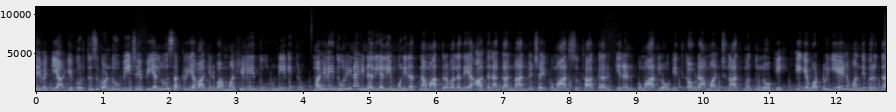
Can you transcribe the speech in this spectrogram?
ಸೇವಕಿಯಾಗಿ ಗುರುತಿಸಿಕೊಂಡು ಬಿಜೆಪಿಯಲ್ಲೂ ಸಕ್ರಿಯವಾಗಿರುವ ಮಹಿಳೆ ದೂರು ನೀಡಿದ್ರು. ಮಹಿಳೆ ದೂರಿನ ಹಿನ್ನೆಲೆಯಲ್ಲಿ ಮುನಿರತ್ನ ಮಾತ್ರವಲ್ಲದೆ ಆತನ ಗನ್ಮ್ಯಾನ್ ವಿಜಯ್ ಕುಮಾರ್, ಸುಧಾಕರ್, ಕಿರಣ್ ಕುಮಾರ್, ಲೋಹಿತ್ ಗೌಡ, ಮಂಜುನಾಥ್ ಮತ್ತು ಲೋಕಿ ಹೀಗೆ ಒಟ್ಟು ಏಳು ಮಂದಿ ವಿರುದ್ಧ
